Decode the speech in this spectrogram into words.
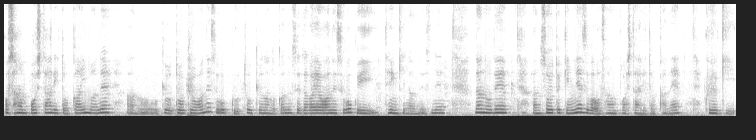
お散歩したりとか今ねあの今日東京はねすごく東京なのかな世田谷はねすごくいい天気なんですね。なのであのそういう時にねすごいお散歩したりとかね空気いっ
